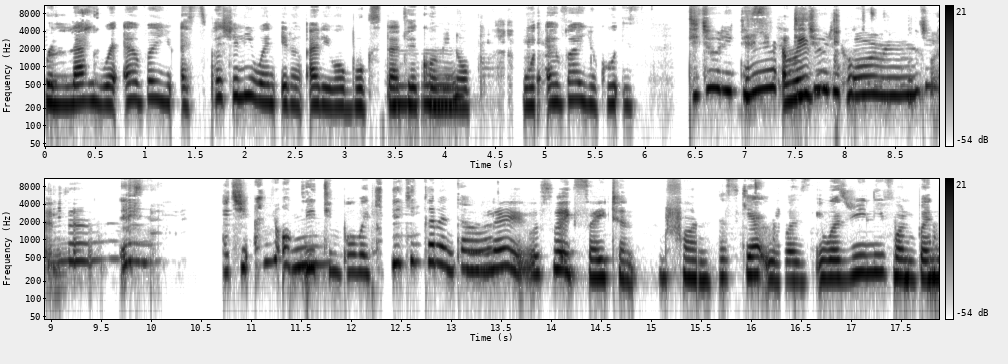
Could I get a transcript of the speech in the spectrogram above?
wallahi, wherever you, especially when Iran Arewa books started coming Mhm. up, wherever you go is, did you read this? Eh, Did amazing you read this? stories. Did you read Wannan. Aci an yi Mm. updating fa wai kije kin karantawa. Wallahi, it was so exciting and fun. Gaskiya it was it was really fun, but Mhm.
